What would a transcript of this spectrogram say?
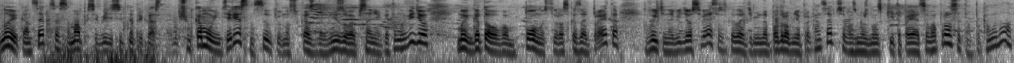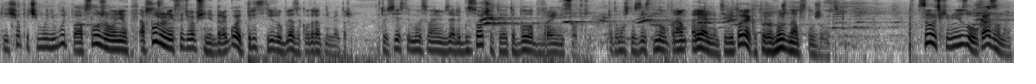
Ну и концепция сама по себе действительно прекрасная. В общем, кому интересно, ссылки у нас указаны внизу в описании к этому видео. Мы готовы вам полностью рассказать про это, выйти на видеосвязь, рассказать именно подробнее про концепцию. Возможно, у нас какие-то появятся вопросы там по коммуналке, еще почему-нибудь, по обслуживанию. Обслуживание, кстати, вообще недорогое, 33 рубля за квадратный метр. То есть, если мы с вами взяли бы Сочи, то это было бы в районе сотки. Потому что здесь, ну, прям реально территория, которую нужно обслуживать. Ссылочки внизу указаны.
